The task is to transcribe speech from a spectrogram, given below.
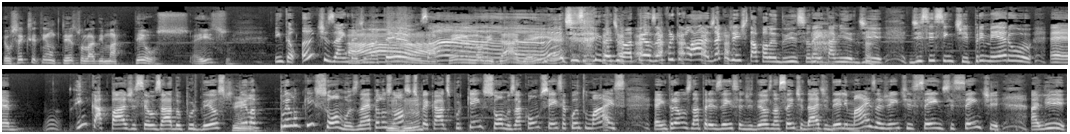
Eu sei que você tem um texto lá de Mateus, é isso? Então, antes ainda ah, de Mateus. Ah, tem novidade aí? É? Antes ainda de Mateus, é porque lá, já que a gente está falando isso, né, Itamir, de, de se sentir primeiro é, incapaz de ser usado por Deus Sim. pela pelo quem somos, né? Pelos uhum. nossos pecados, por quem somos, a consciência. Quanto mais é, entramos na presença de Deus, na santidade dele, mais a gente sente, se sente ali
